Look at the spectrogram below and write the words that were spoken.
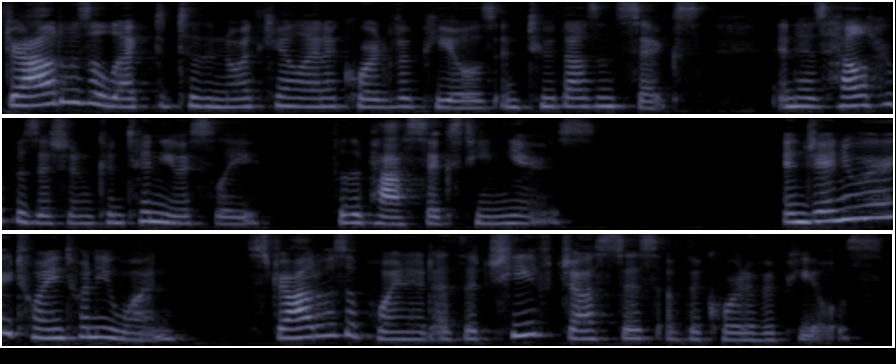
Stroud was elected to the North Carolina Court of Appeals in 2006 and has held her position continuously for the past 16 years. In January 2021, Stroud was appointed as the Chief Justice of the Court of Appeals.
